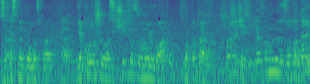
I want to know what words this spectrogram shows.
захисником у справі. Я прошу вас чітко формулювати клопотання. Ваша честь, я формулюю Суд надає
